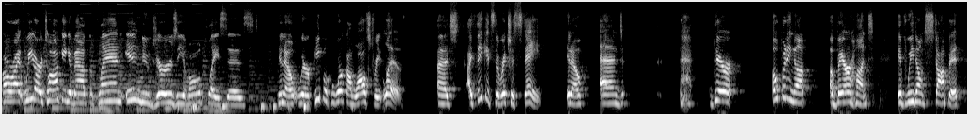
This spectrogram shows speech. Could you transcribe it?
All right, we are talking about the plan in New Jersey, of all places, you know, where people who work on Wall Street live. Uh, I think it's the richest state, you know, and they're opening up a bear hunt if we don't stop it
